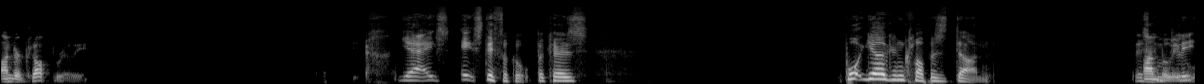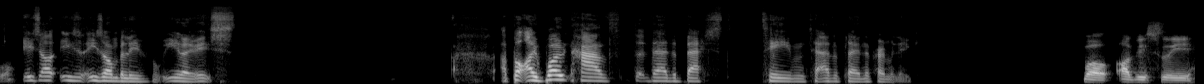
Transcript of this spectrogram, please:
under Klopp, really. yeah, it's it's difficult because what Jurgen Klopp has done is complete. Unbelievable. He's uh, he's he's unbelievable. You know, it's. But I won't have that they're the best team to ever play in the Premier League, Well, obviously,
